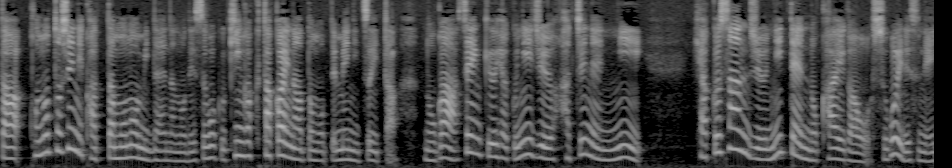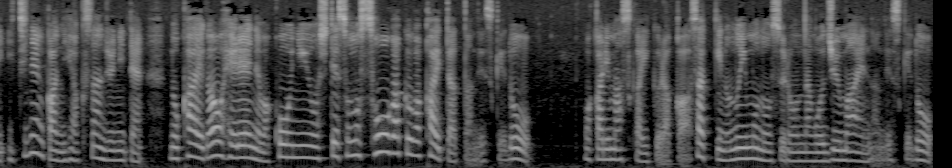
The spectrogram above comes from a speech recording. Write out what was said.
たこの年に買ったものみたいなのですごく金額高いなと思って目についたのが1928年に132点の絵画をすごいですね。1年間に132点の絵画をヘレーネは購入をしてその総額が書いてあったんですけど分かりますか？いくらか。さっきの縫い物をする女50万円なんですけど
